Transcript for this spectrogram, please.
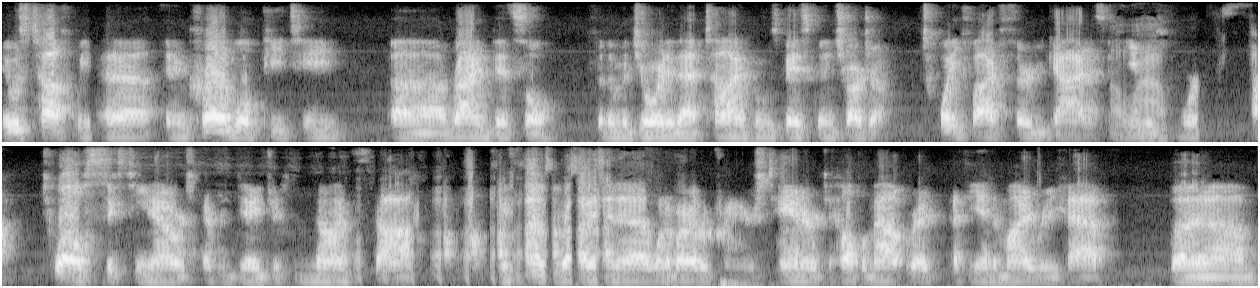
it was tough. We had a, an incredible PT, uh, Ryan Bitzel, for the majority of that time, who was basically in charge of 25, 30 guys, and oh, he wow. was working 12, 16 hours every day, just nonstop. we finally brought in uh, one of our other trainers, Tanner, to help him out right at the end of my rehab. But um,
